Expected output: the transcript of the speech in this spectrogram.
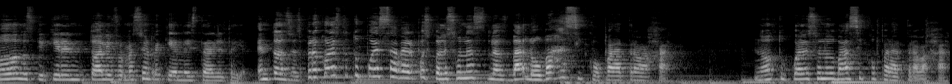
Todos los que quieren toda la información requieren estar en el taller. Entonces, pero con esto tú puedes saber pues cuáles son las, lo básico para trabajar, ¿no? Tú cuáles son los básicos para trabajar.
